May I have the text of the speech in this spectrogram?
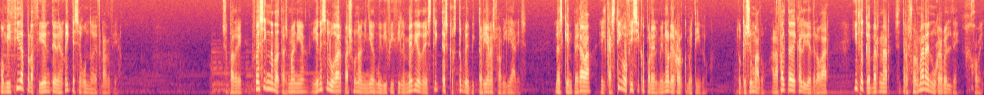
homicida por accidente de Enrique II de Francia. Su padre fue asignado a Tasmania y en ese lugar pasó una niñez muy difícil en medio de estrictas costumbres victorianas familiares, las que imperaba el castigo físico por el menor error cometido, lo que sumado a la falta de calidad del hogar hizo que Bernard se transformara en un rebelde joven.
